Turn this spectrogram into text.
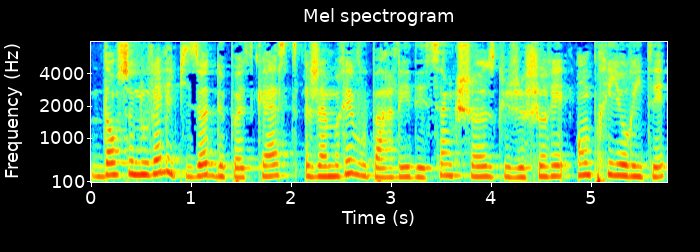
Dans ce nouvel épisode de podcast, j'aimerais vous parler des 5 choses que je ferais en priorité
